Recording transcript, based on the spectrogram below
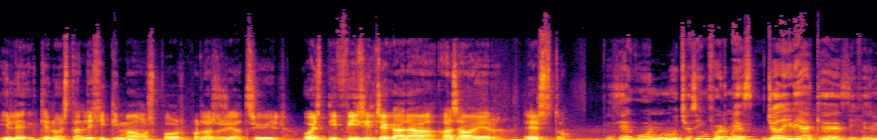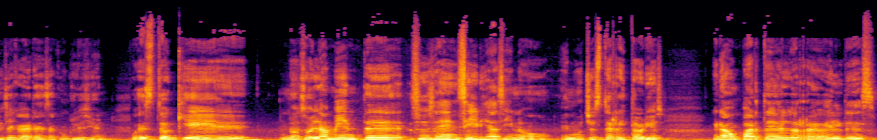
que no están legitimados por, por, la sociedad civil, o es difícil llegar a, a saber esto. Según muchos informes, yo diría que es difícil llegar a esa conclusión, puesto que no solamente sucede en Siria, sino en muchos territorios. Gran parte de los rebeldes,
